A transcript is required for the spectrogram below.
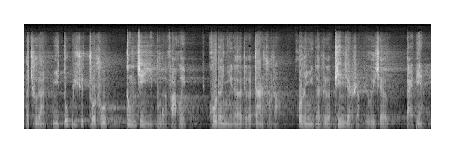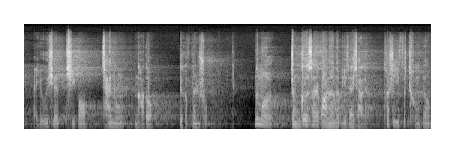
和球员，你都必须做出更进一步的发挥，或者你的这个战术上，或者你的这个拼劲儿上有一些改变，有一些提高，才能拿到这个分数。那么整个三十八轮的比赛下来，它是一次长征，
